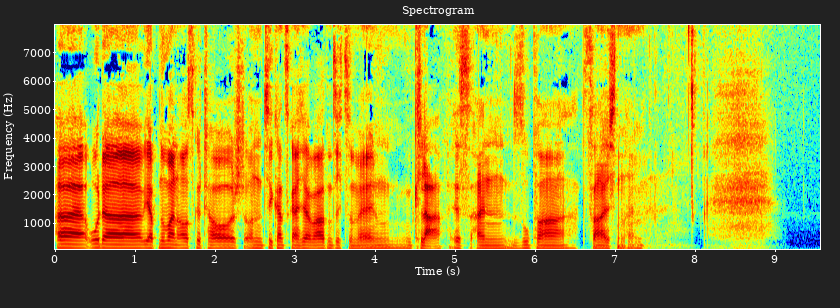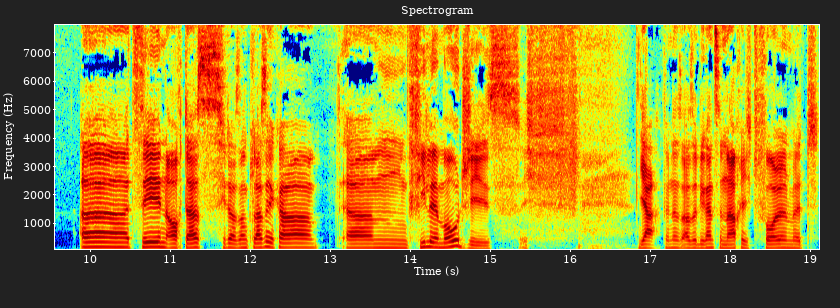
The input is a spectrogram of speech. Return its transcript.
Äh, oder ihr habt Nummern ausgetauscht und sie kann es gar nicht erwarten, sich zu melden. Klar, ist ein super Zeichen. Äh, 10, auch das, wieder so ein Klassiker. Ähm, viele Emojis. Ich, ja, wenn das also die ganze Nachricht voll mit,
